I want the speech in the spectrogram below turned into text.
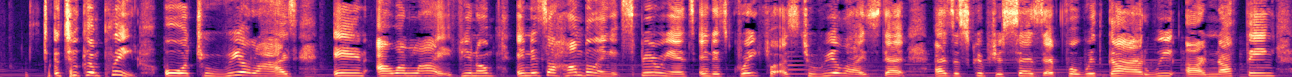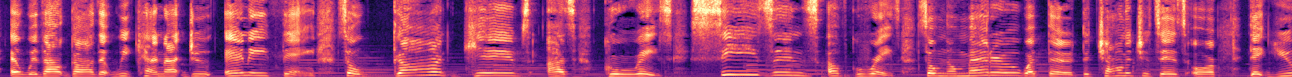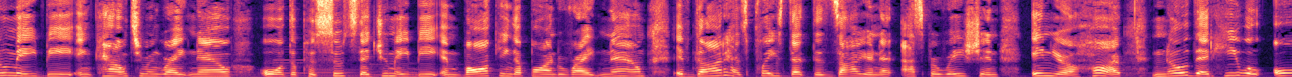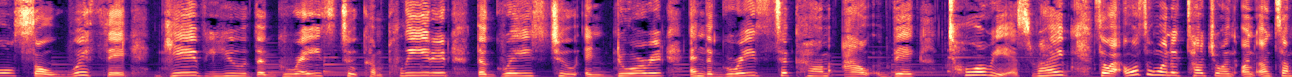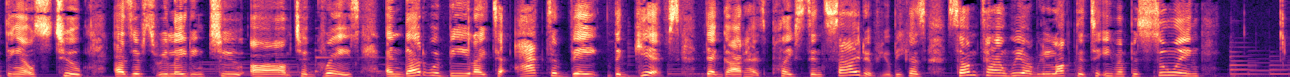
to complete or to realize in our life, you know. And it's a humbling experience, and it's great for us to realize that, as the scripture says, that for with God we are nothing, and without God that we cannot do anything. So God gives us grace, seasons of grace. So no matter what the, the challenges is or that you may be encountering right now or the pursuits that you may be embarking upon right now, if God has placed that desire and that aspiration in your heart, know that He will also with it give you the grace to complete it, the grace to endure it, and the grace to come out victorious, right? So I also want to touch on, on, on something else too, as it's relating to um to grace, and that would be like to activate the gifts that God has placed inside of you. Because sometimes we are reluctant to even pursuing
